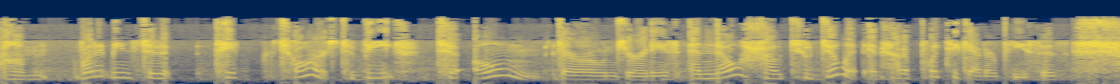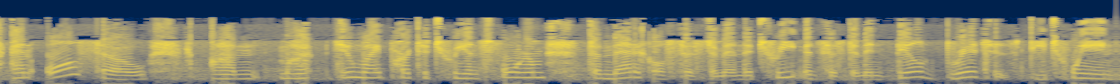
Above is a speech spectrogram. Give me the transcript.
um, what it means to take charge, to be, to own their own journeys and know how to do it and how to put together pieces, and also um, my, do my part to transform the medical system and the treatment system and build bridges between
